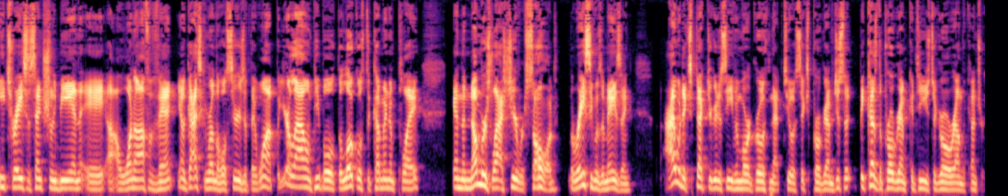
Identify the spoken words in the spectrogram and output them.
Each race essentially being a, a one-off event. You know, guys can run the whole series if they want, but you're allowing people, the locals, to come in and play. And the numbers last year were solid. The racing was amazing. I would expect you're going to see even more growth in that 206 program just because the program continues to grow around the country.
